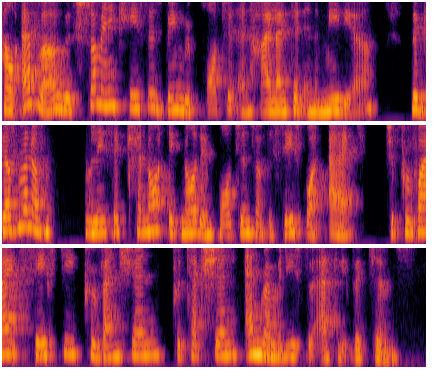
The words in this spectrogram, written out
However, with so many cases being reported and highlighted in the media, the government of Malaysia cannot ignore the importance of the Safe Sport Act to provide safety, prevention, protection, and remedies to athlete victims.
